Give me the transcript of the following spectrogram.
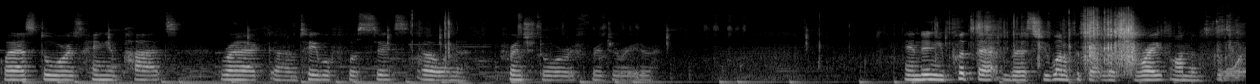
glass doors, hanging pots, rack, um, table for six, oh, and a French door refrigerator. And then you put that list, you want to put that list right on the board.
